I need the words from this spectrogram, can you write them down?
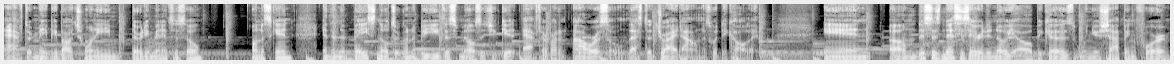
after maybe about 20, 30 minutes or so on the skin. And then the base notes are going to be the smells that you get after about an hour or so. That's the dry down, is what they call it. And um, this is necessary to know, y'all, because when you're shopping for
